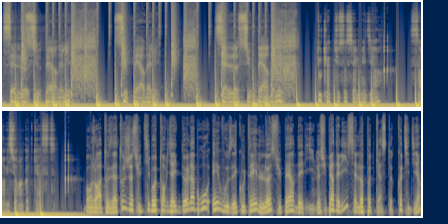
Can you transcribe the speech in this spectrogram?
C'est le super délit. Super délit. C'est le super délit. Toute l'actu social média servie sur un podcast. Bonjour à tous et à tous, je suis Thibaut Tourvieille de La Broue et vous écoutez le Super Daily. Le Super Daily, c'est le podcast quotidien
